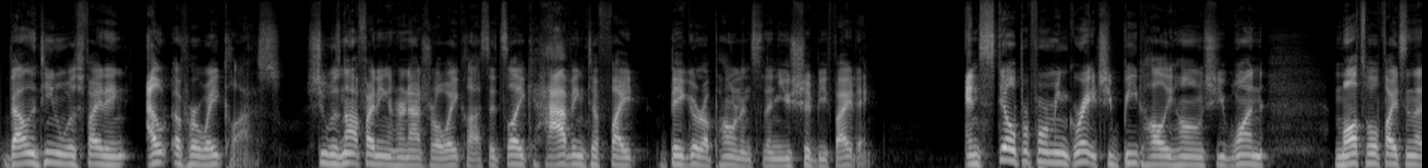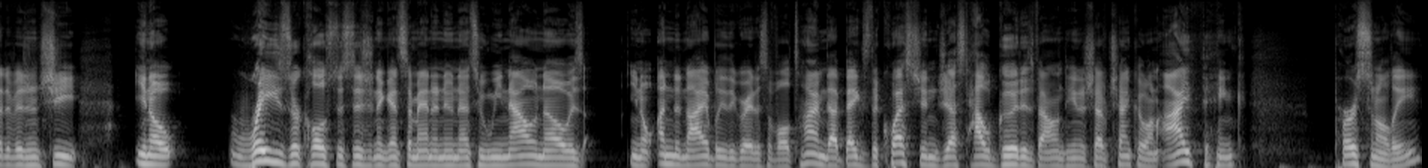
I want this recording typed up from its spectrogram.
Valentina was fighting out of her weight class. She was not fighting in her natural weight class. It's like having to fight bigger opponents than you should be fighting. And still performing great. She beat Holly Holm. She won multiple fights in that division. She, you know, razor close decision against Amanda Nunes, who we now know is you know, undeniably the greatest of all time, that begs the question just how good is Valentina Shevchenko? And I think, personally,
